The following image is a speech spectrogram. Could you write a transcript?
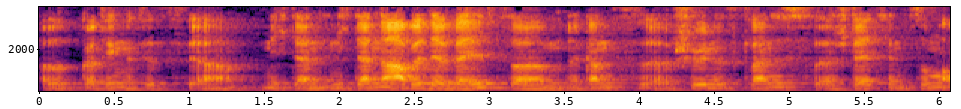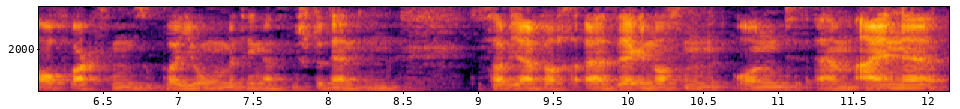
also Göttingen ist jetzt ja nicht der, nicht der Nabel der Welt, ist ein ganz äh, schönes kleines äh, Städtchen zum Aufwachsen, super jung mit den ganzen Studenten. Das habe ich einfach äh, sehr genossen. Und ähm, eine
